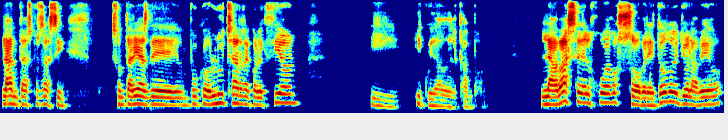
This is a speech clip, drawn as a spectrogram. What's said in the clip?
plantas, cosas así. Son tareas de un poco lucha, recolección y, y cuidado del campo. La base del juego, sobre todo, yo la veo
